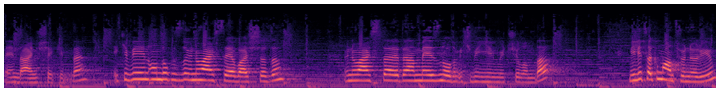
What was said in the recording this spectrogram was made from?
Benim de aynı şekilde. 2019'da üniversiteye başladım. Üniversiteden mezun oldum 2023 yılında. Milli takım antrenörüyüm.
